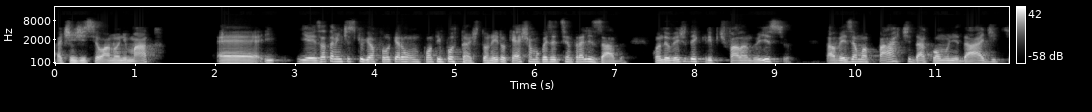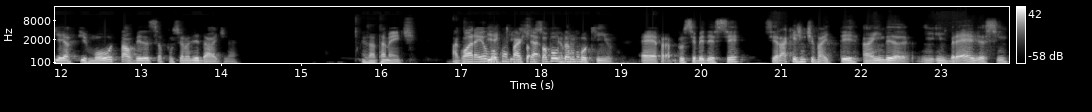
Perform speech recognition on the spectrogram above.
atingir seu anonimato. É, e, e é exatamente isso que o Guel falou que era um ponto importante. Torneio Cash é uma coisa descentralizada. Quando eu vejo o Decrypt falando isso, talvez é uma parte da comunidade que afirmou talvez essa funcionalidade, né? Exatamente. Agora eu E vou aqui, compartilhar. Só, só voltando vou um pouquinho é, para o CBDC, será que a gente vai ter ainda em, breve, assim,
